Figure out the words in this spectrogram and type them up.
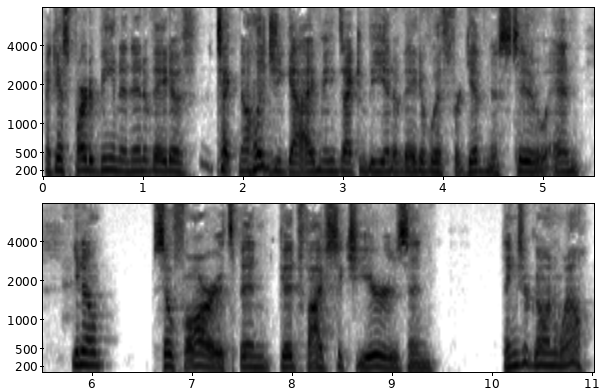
I guess part of being an innovative technology guy means I can be innovative with forgiveness too. And you know, so far it's been good five six years, and things are going well.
